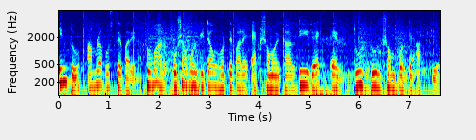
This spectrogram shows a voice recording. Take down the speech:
কিন্তু আমরা বুঝতে পারি না। তোমার পোষা মুরগিটাও হতে পারে এক সময়কার টি রেক্স এর দূর দূর সম্পর্কে আত্মীয়।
